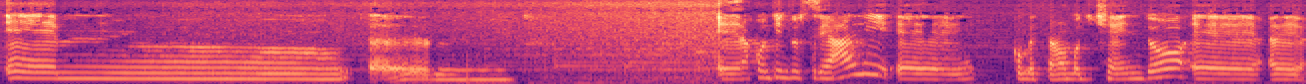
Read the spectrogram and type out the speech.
E, um, um, e racconti industriali, eh, come stavamo dicendo, eh, eh,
